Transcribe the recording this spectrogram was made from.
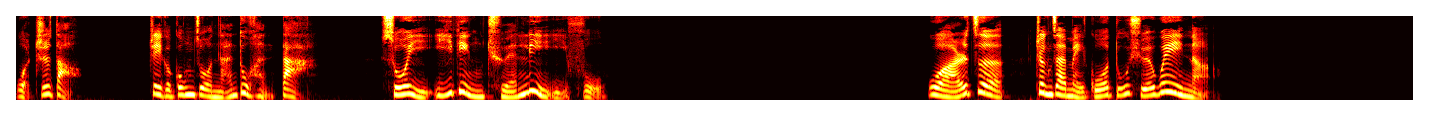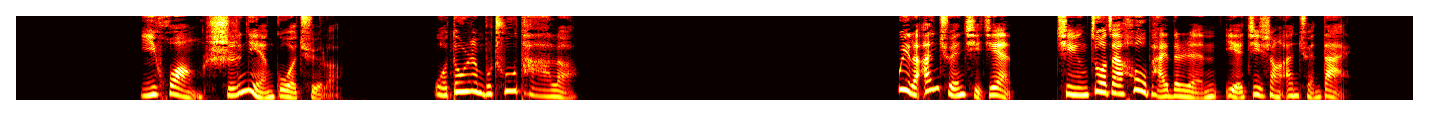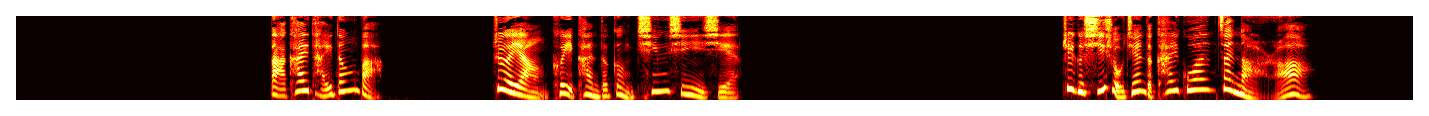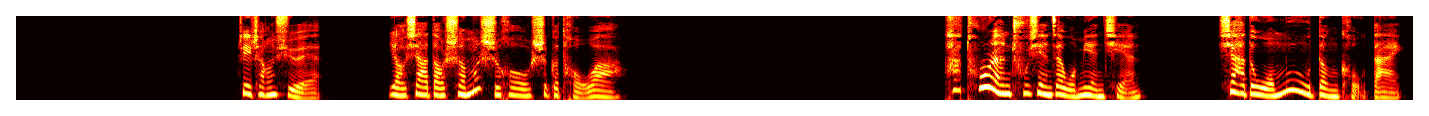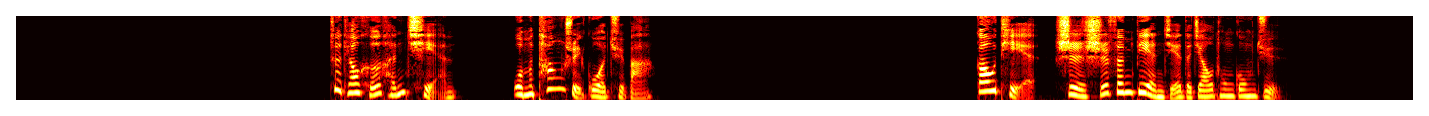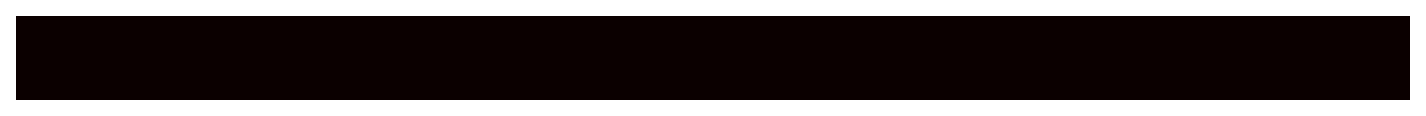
我知道这个工作难度很大，所以一定全力以赴。我儿子正在美国读学位呢。一晃十年过去了，我都认不出他了。为了安全起见，请坐在后排的人也系上安全带。打开台灯吧，这样可以看得更清晰一些。这个洗手间的开关在哪儿啊？这场雪要下到什么时候是个头啊？它突然出现在我面前，吓得我目瞪口呆。这条河很浅，我们趟水过去吧。高铁是十分便捷的交通工具。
